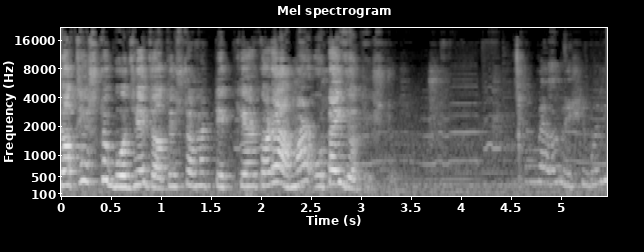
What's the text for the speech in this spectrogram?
যথেষ্ট বোঝে যথেষ্ট আমার টেক কেয়ার করে আমার ওটাই যথেষ্ট। বেশি বলি।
